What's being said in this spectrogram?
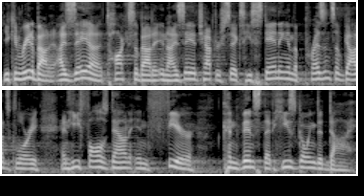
You can read about it. Isaiah talks about it in Isaiah chapter 6. He's standing in the presence of God's glory and he falls down in fear, convinced that he's going to die.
